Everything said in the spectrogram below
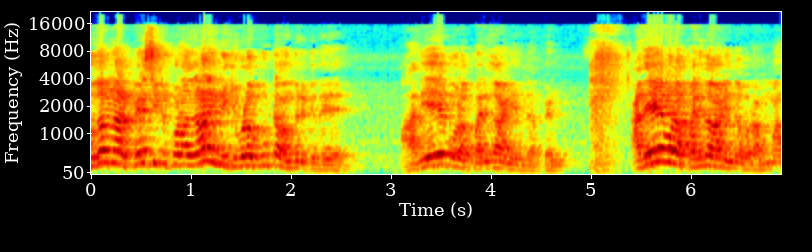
முதல் நாள் பேசிட்டு போனதுனால இன்னைக்கு இவ்வளவு கூட்டம் வந்திருக்குது. அதே போல பரிதாணி இந்த பெண் அதே போல பரிதாணி இந்த ஒரு அம்மா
